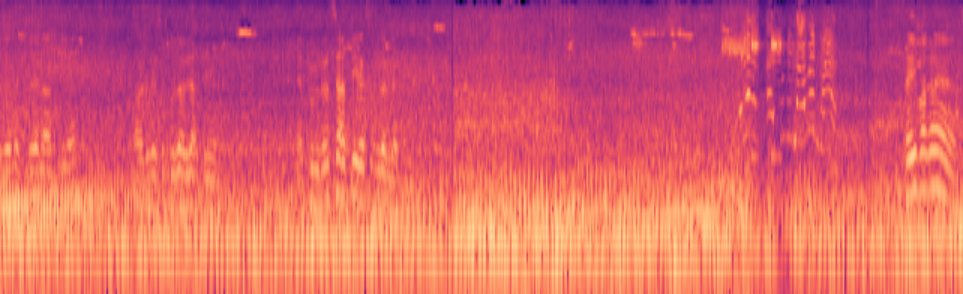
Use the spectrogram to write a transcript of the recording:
इधर से ट्रेन आती है। और इधर से गुजर जाती है। या फिर उधर से आती है इधर से गुजर जाती है। सही पकड़े हैं।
